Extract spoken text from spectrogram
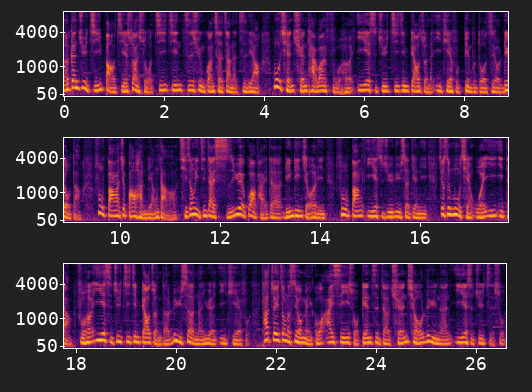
而根据吉宝结算所基金资讯观测站的资料，目前全台湾符合 ESG 基金标准的 ETF 并不多，只有六档，富邦啊就包含两档哦。其中已经在十月挂牌的零零九二零富邦 ESG 绿色电力，就是目前唯一一档符合 ESG 基金标准的绿色能源 ETF，它追踪的。是由美国 ICE 所编制的全球绿能 ESG 指数，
